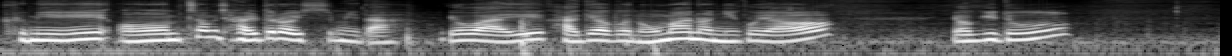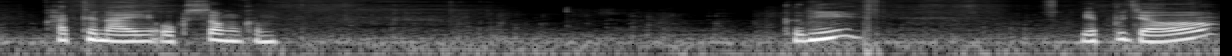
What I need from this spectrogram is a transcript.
금이 엄청 잘 들어 있습니다. 요 아이 가격은 5만 원이고요. 여기도 같은 아이 옥성금 금이 예쁘죠?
